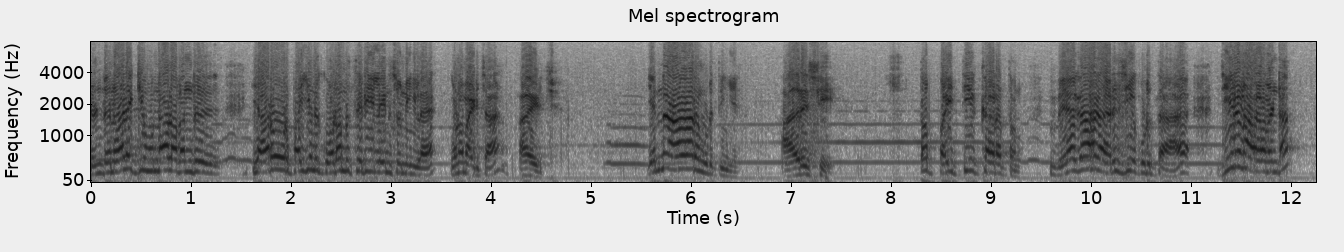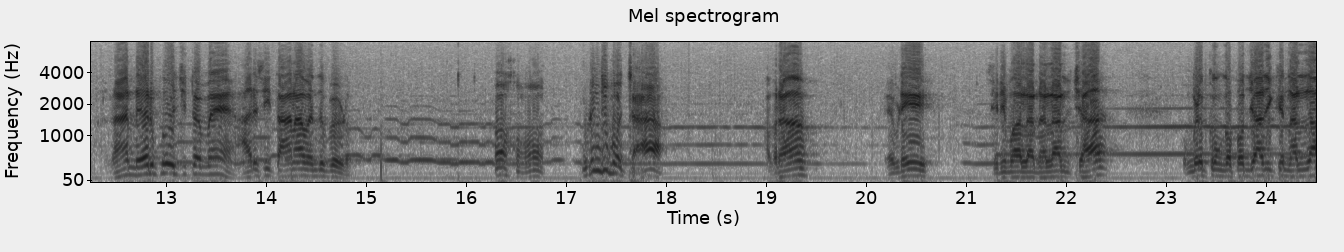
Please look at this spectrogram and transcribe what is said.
ரெண்டு நாளைக்கு முன்னால வந்து யாரோ ஒரு பையனுக்கு உடம்பு சரியில்லைன்னு சொன்னீங்களே குணமாயிடுச்சா? ஆயிடுச்சு. என்ன ஆகாரம் கொடுத்தீங்க? அரிசி. சுத்த பைத்தியக்காரத்தனம். வேகாத அரிசியை கொடுத்தா ஜீரணம் ஆக வேண்டாம்? நான் நெருப்பு வச்சுட்டோமே அரிசி தானா வந்து போயிடும். ஓஹோ முடிஞ்சு போச்சா? அப்புறம் எப்படி? சினிமால நல்லா இருந்துச்சா? உங்களுக்கு உங்க பொஞ்சாதிக்கு நல்லா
